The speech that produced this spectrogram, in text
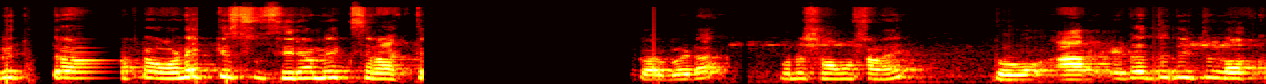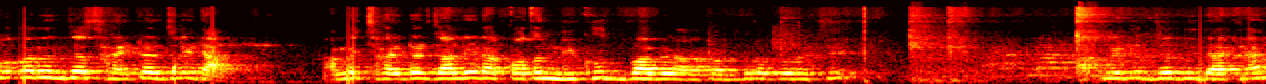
ভিতরে আপনি অনেক কিছু সিরামিক্স রাখতে করব এটা কোনো সমস্যা নেই। তো, আর এটা যদি একটু লক্ষ্য করেন যে সাইডের জালিটা, আমি সাইডের জালিটা কত নিখুঁতভাবে কাজগুলো করেছি। আপনি একটু যদি দেখেন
